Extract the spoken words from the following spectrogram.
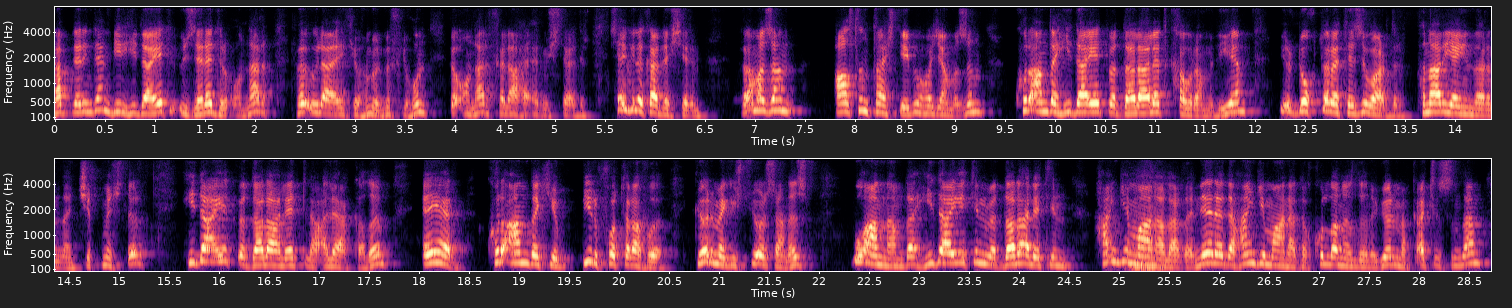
Rablerinden bir hidayet üzeredir onlar. Ve ulaike humul müflihun. Ve onlar felaha ermişlerdir. Sevgili kardeşlerim, Ramazan Altıntaş diye bir hocamızın Kur'an'da hidayet ve dalalet kavramı diye bir doktora tezi vardır. Pınar yayınlarından çıkmıştır. Hidayet ve dalaletle alakalı eğer Kur'an'daki bir fotoğrafı görmek istiyorsanız bu anlamda hidayetin ve dalaletin hangi manalarda, nerede, hangi manada kullanıldığını görmek açısından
